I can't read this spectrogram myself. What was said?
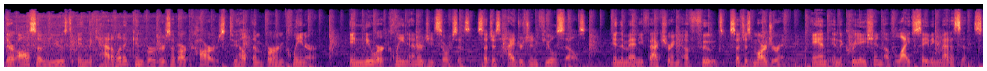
they're also used in the catalytic converters of our cars to help them burn cleaner, in newer clean energy sources such as hydrogen fuel cells, in the manufacturing of foods such as margarine, and in the creation of life-saving medicines.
